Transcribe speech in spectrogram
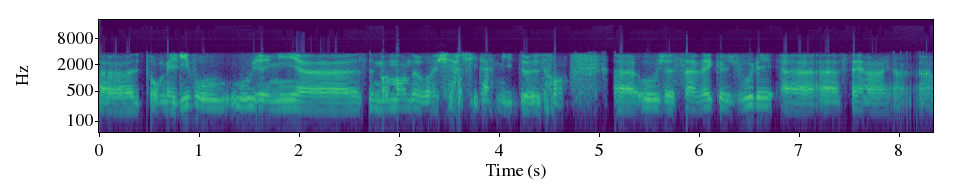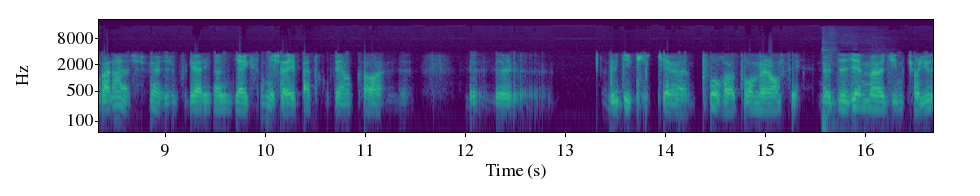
euh, pour mes livres où, j'ai mis euh, ce moment de recherche, il a mis deux ans, euh, où je savais que je voulais euh, faire, voilà, je, voulais aller dans une direction, mais je n'avais pas trouvé encore le, déclic pour pour me lancer. Le deuxième Jim Curious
